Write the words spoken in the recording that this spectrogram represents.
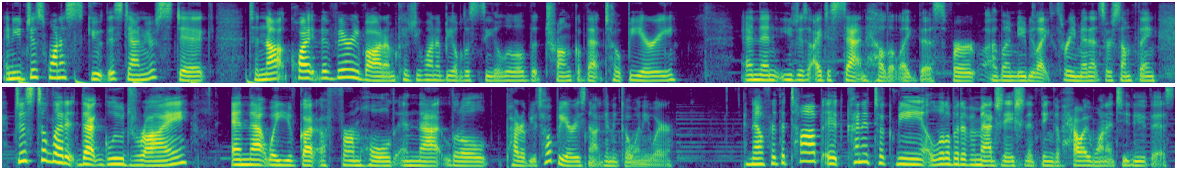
And you just want to scoot this down your stick to not quite the very bottom because you want to be able to see a little of the trunk of that topiary and then you just i just sat and held it like this for maybe like three minutes or something just to let it that glue dry and that way you've got a firm hold and that little part of your topiary is not going to go anywhere. Now for the top, it kind of took me a little bit of imagination to think of how I wanted to do this.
